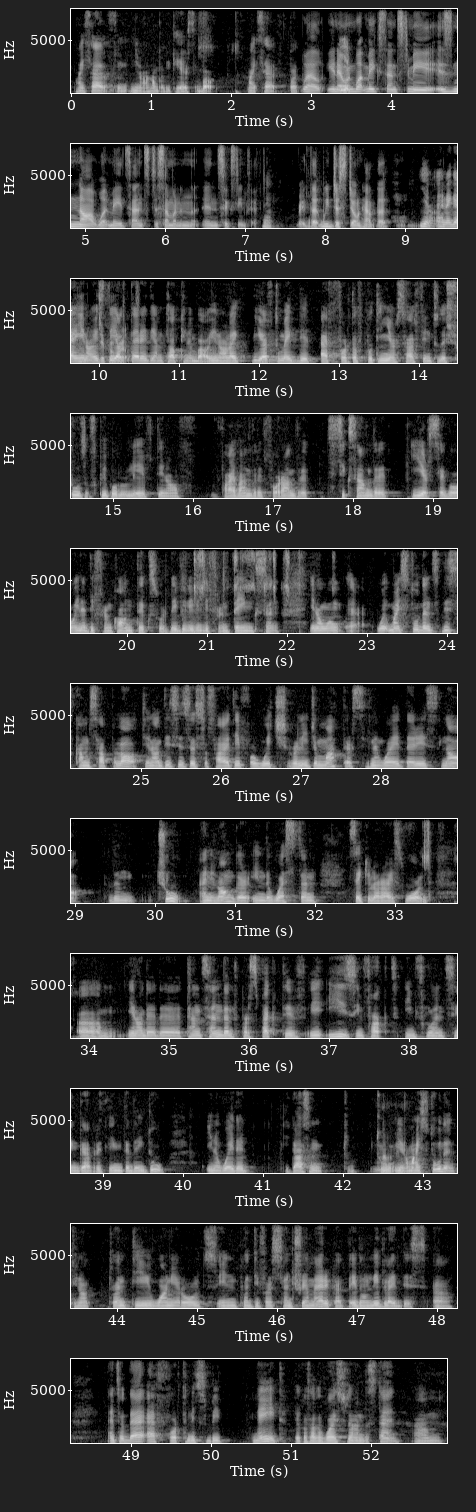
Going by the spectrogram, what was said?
myself and you know nobody cares about myself but well you know yeah. and what makes sense to me is not what made sense to someone in, in 1650 right that we just don't have that you know and again you know it's the alterity i'm talking about you know like you have to make the effort of putting yourself into the shoes of people who lived you know 500 400 600 years ago in a different context where they believe in different things. And you know when, uh, with my students this comes up a lot you know this is a society for which religion matters in a way that is not true any longer in the western secularized world um, you know, the, the transcendent perspective is in fact influencing everything that they do in a way that it doesn't to, to you know, my student, you know, 21 year olds in 21st century America, they don't live like this. Uh, and so that effort needs to be made because otherwise you don't understand. Um,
